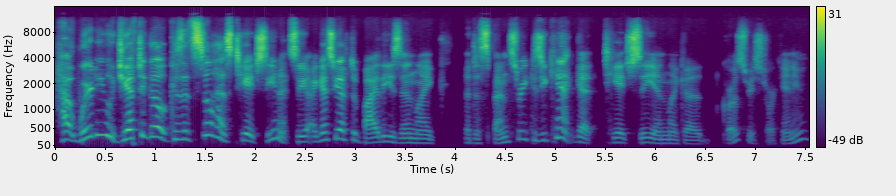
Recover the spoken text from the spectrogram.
How where do you do you have to go because it still has THC in it. So I guess you have to buy these in like a dispensary because you can't get THC in like a grocery store, can you?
